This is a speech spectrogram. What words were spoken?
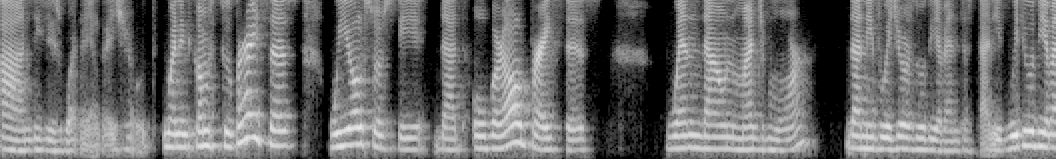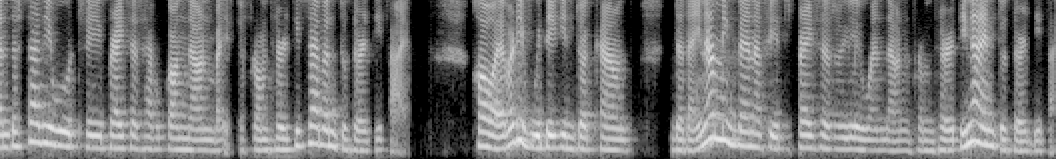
And this is what I already showed. When it comes to prices, we also see that overall prices went down much more than if we just do the event study. If we do the event study, we would say prices have gone down by from 37 to 35. However, if we take into account the dynamic benefits, prices really went down from 39 to 35.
